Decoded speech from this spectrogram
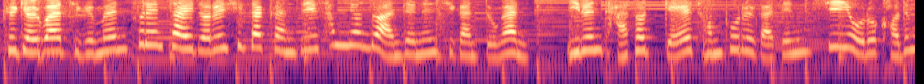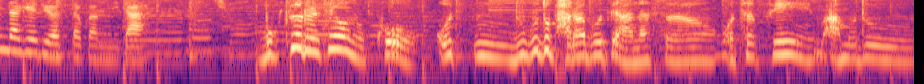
그 결과 지금은 프랜차이저를 시작한 지 3년도 안 되는 시간 동안 75개의 점포를 가진 CEO로 거듭나게 되었다고 합니다. 목표를 세워놓고 어, 음, 누구도 바라보지 않았어요. 어차피 아무도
